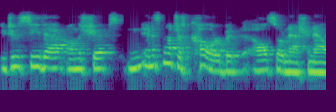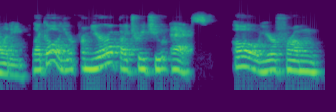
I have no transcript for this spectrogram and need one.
You do see that on the ships. And it's not just color, but also nationality. Like, oh, you're from Europe, I treat you X. Oh, you're from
